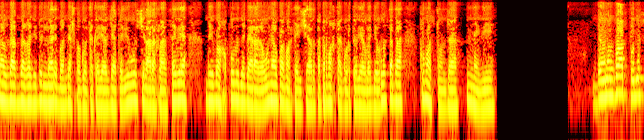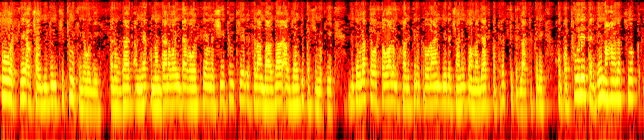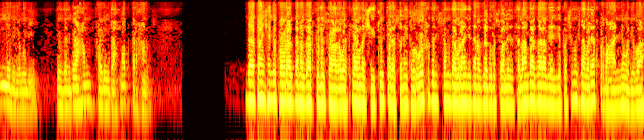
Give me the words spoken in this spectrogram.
نوزاد د غځېدلې لارې بندښت په ګوته کوي او زیاتوي، اوس چې لاره خلاصه شوې، دوی به خپلو د بیا رغونې او پرمختیایي چارو ته پرمختګ ورکوي او له دې وروسته به کومه ستونزه نه وي. د نوزاد پولیسو وسلې او چاودېدونکي توکي نیولي. د نوزاد امنیه قومندان وايي، دغه وسلې او نشه یي توکي یې د سلام بازار او جازي په سیمو کې د دولت د وسله والو مخالفینو پر وړاندې د چاڼیزو عملیاتو په ترڅ کې ترلاسه کړي، خو په تور یې تر دې مهاله څوک نه دي نیولي. یو ځل بیا هم فرید احمد فرهنګ. د پنجشنبې په ورځ د نوزاد پولیسو هغه وسلې او نشهيي توکي رسنۍ ته ور وښودل چې څه موده وړاندې د نوزاد ولسوالۍ د سلام بازار او یاجې په سیمو کې د عملیاتو پر مهال نیولي وه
